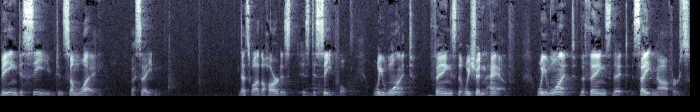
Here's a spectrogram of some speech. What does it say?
being deceived in some way by Satan. That's why the heart is, is deceitful. We want things that we shouldn't have. We want the things that Satan offers.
